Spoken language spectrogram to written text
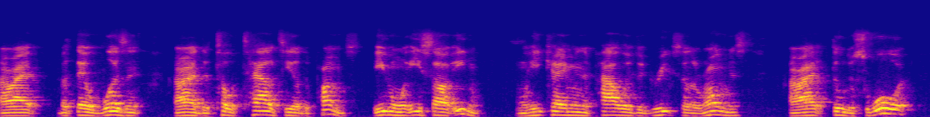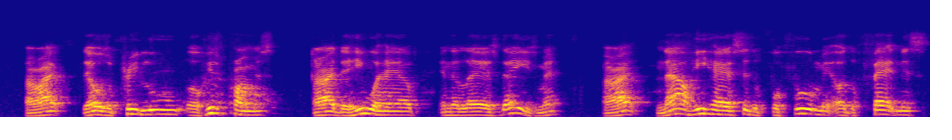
all right, but there wasn't, all right, the totality of the promise. Even when Esau Edom, when he came in the power of the Greeks or the Romans, all right, through the sword, all right, there was a prelude of his promise, all right, that he will have in the last days, man. All right, now he has to the fulfillment of the fatness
